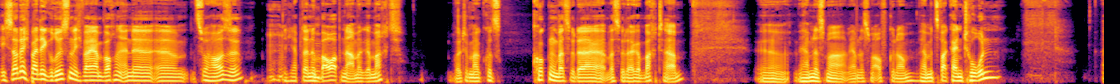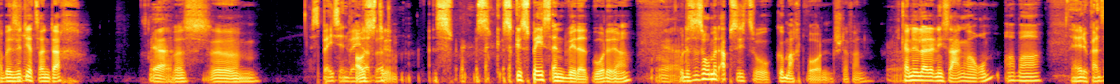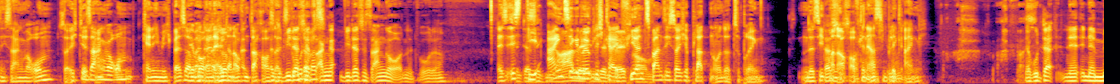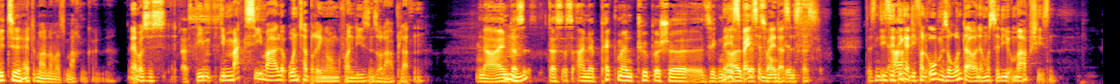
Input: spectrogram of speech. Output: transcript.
ich soll euch beide grüßen. Ich war ja am Wochenende ähm, zu Hause. Ich habe da eine Bauabnahme gemacht. Wollte mal kurz gucken, was wir da, was wir da gemacht haben. Äh, wir haben das mal, wir haben das mal aufgenommen. Wir haben zwar keinen Ton, aber ihr seht jetzt ein Dach, Ja. was ähm, Space Invader aus wird. gespace invaded wurde, ja. Ja. Und es ist auch mit Absicht so gemacht worden, Stefan. Ich kann dir leider nicht sagen, warum, aber Hey, du kannst nicht sagen, warum. Soll ich dir sagen, warum? Kenne ich mich besser, Ja, weil aber deine also- Eltern auf dem Dach aus also als wie du, das oder jetzt was? ange, wie das jetzt angeordnet wurde. Es ist die Signale einzige Möglichkeit, Weltraum. 24 solche Platten unterzubringen. Und das sieht Das man auch auf den ersten Blick ja. eigentlich. Was? Ja gut, da, in, der, Mitte hätte man noch was machen können. Ne? Ja, aber es ist Das- die, die maximale Unterbringung von diesen Solarplatten. Nein, das ist das ist eine Pac-Man-typische Nee, Signalsetzung. Space Invaders in- ist das. Das sind diese Ja. Dinger, die von oben so runter und dann musst du die immer abschießen.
